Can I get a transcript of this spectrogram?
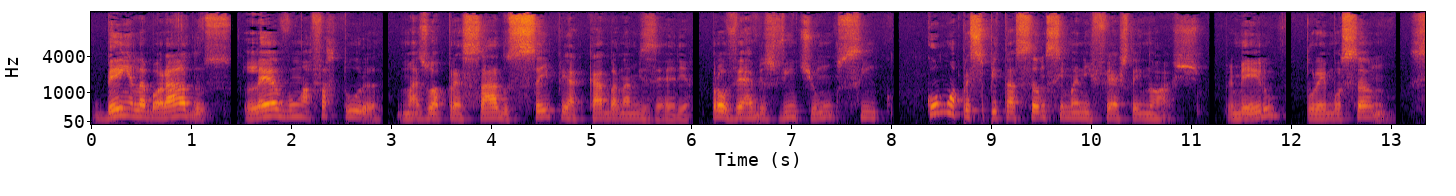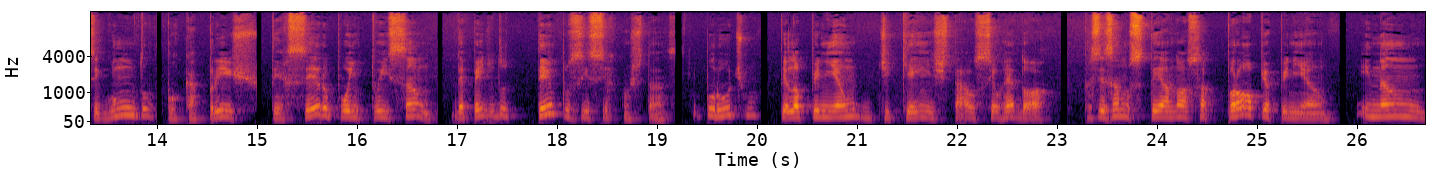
bem elaborados levam à fartura, mas o apressado sempre acaba na miséria. Provérbios 21, 5. Como a precipitação se manifesta em nós? Primeiro, por emoção. Segundo, por capricho. Terceiro, por intuição. Depende do tempos e circunstâncias. E por último, pela opinião de quem está ao seu redor. Precisamos ter a nossa própria opinião e não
